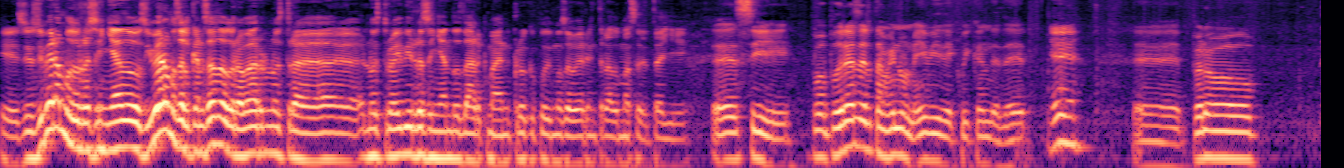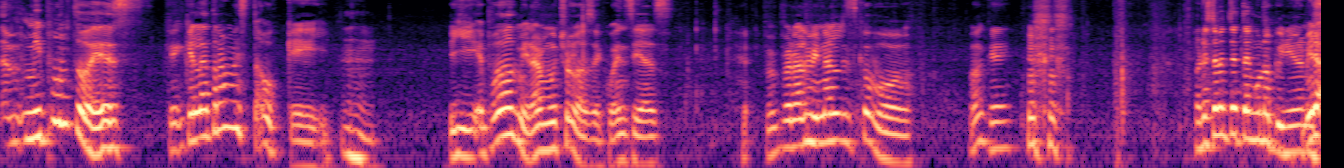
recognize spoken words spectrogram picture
Eh, si, si hubiéramos reseñado, si hubiéramos alcanzado a grabar nuestra nuestro AV reseñando Darkman, creo que pudimos haber entrado más a detalle. Eh, sí, po- podría ser también un de Quick and the Dead. Eh, Eh, pero eh, mi punto es que, que la trama está ok. Y eh, puedo admirar mucho las secuencias. pe- Pero al final es como... Ok. Honestamente tengo una opinión Mira,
